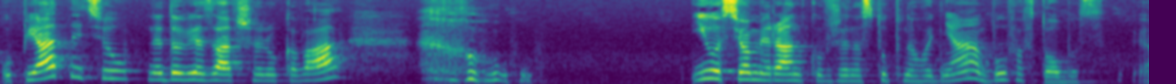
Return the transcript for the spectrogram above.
у п'ятницю, не дов'язавши рукава. І о 7 ранку вже наступного дня був автобус. Е,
